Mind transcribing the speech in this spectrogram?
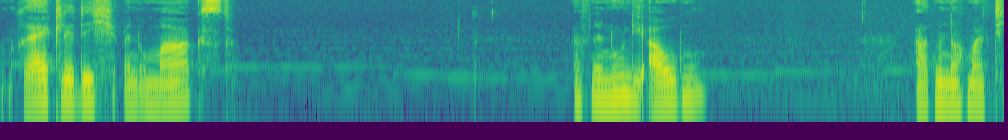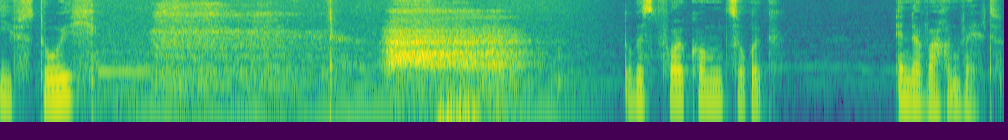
und räkle dich, wenn du magst. Öffne nun die Augen. Atme nochmal tiefst durch. Du bist vollkommen zurück in der wachen Welt.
